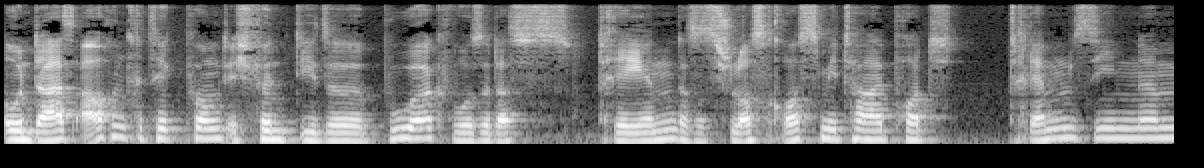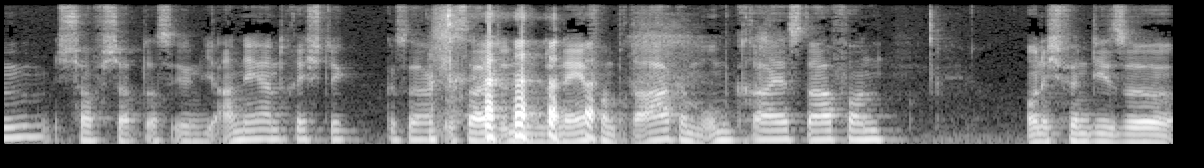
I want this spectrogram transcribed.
Und da ist auch ein Kritikpunkt, ich finde diese Burg, wo sie das drehen, das ist Schloss Rosmital Pot Tremsinem, ich hoffe, ich habe das irgendwie annähernd richtig gesagt, ist halt in der Nähe von Prag, im Umkreis davon. Und ich finde diese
